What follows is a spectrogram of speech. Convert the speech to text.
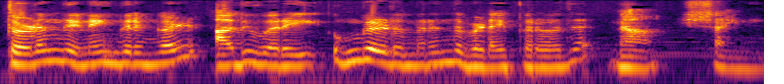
தொடர்ந்து இணைந்திருங்கள். அதுவரை உங்களிடமிருந்து விடைபெறுவது நான் ஷைனி.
